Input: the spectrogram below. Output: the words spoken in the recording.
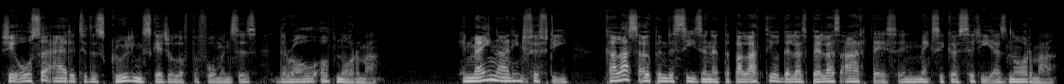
she also added to this grueling schedule of performances the role of Norma. In May 1950, Callas opened the season at the Palacio de las Bellas Artes in Mexico City as Norma.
